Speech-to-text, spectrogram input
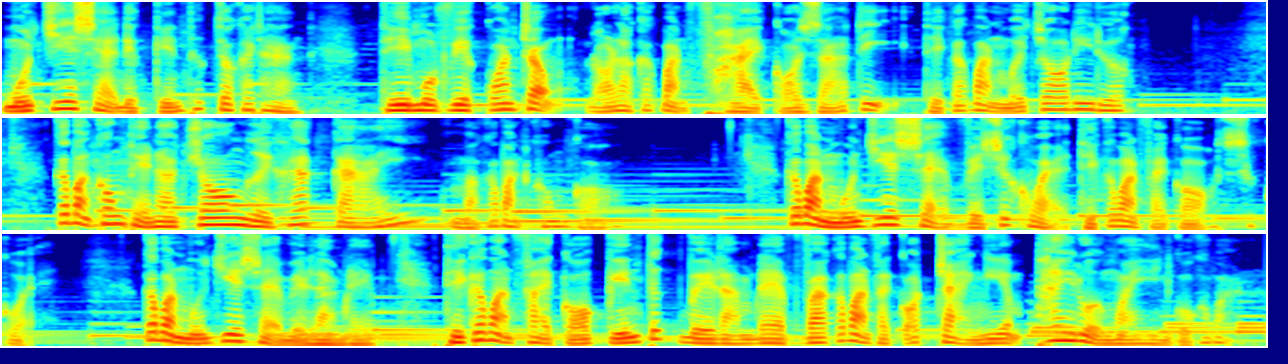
muốn chia sẻ được kiến thức cho khách hàng, thì một việc quan trọng đó là các bạn phải có giá trị thì các bạn mới cho đi được. Các bạn không thể nào cho người khác cái mà các bạn không có. Các bạn muốn chia sẻ về sức khỏe thì các bạn phải có sức khỏe các bạn muốn chia sẻ về làm đẹp thì các bạn phải có kiến thức về làm đẹp và các bạn phải có trải nghiệm thay đổi ngoại hình của các bạn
